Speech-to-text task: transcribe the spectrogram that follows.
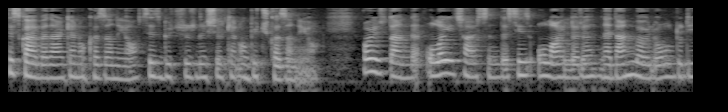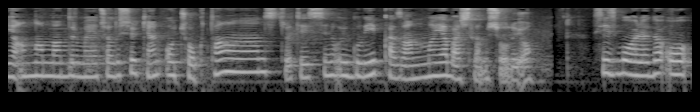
Siz kaybederken o kazanıyor. Siz güçsüzleşirken o güç kazanıyor. O yüzden de olay içerisinde siz olayları neden böyle oldu diye anlamlandırmaya çalışırken o çoktan stratejisini uygulayıp kazanmaya başlamış oluyor. Siz bu arada o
